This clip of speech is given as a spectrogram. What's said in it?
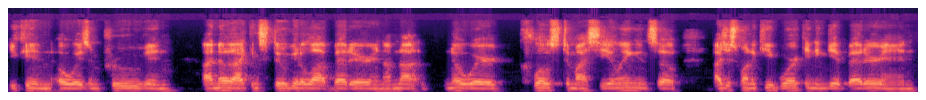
you can always improve. And I know that I can still get a lot better, and I'm not nowhere close to my ceiling, and so I just want to keep working and get better, and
